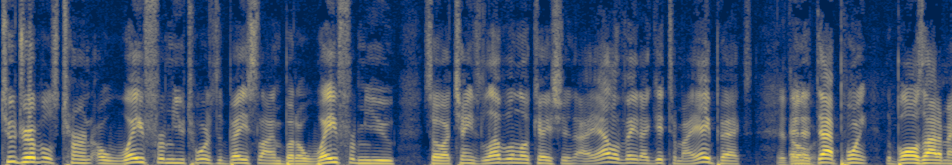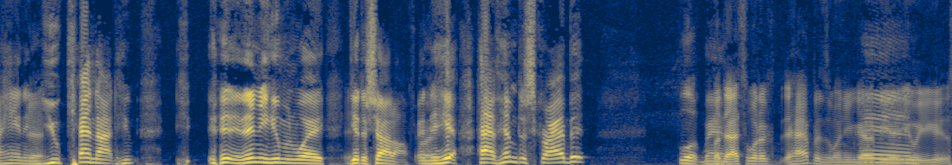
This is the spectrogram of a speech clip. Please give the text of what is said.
two dribbles, turn away from you towards the baseline, but away from you. So I change level and location. I elevate, I get to my apex. It's and over. at that point, the ball's out of my hand, and Yeah. you cannot, in any human way, get a shot off. And to Right. he- have him describe it, look, man. but that's what it happens when you got to be a, you get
